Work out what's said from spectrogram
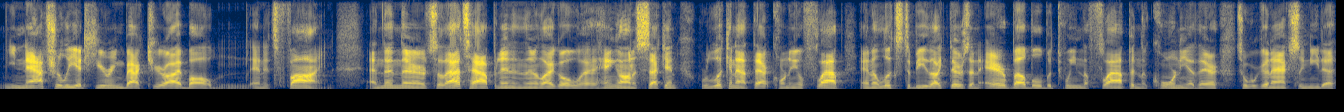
naturally adhering back to your eyeball and it's fine. And then they're so that's happening and they're like, "Oh, hang on a second. We're looking at that corneal flap and it looks to be like there's an air bubble between the flap and the cornea there. So we're going to actually need to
